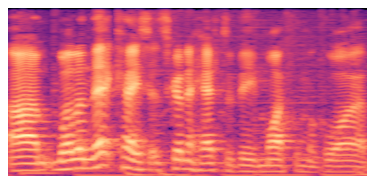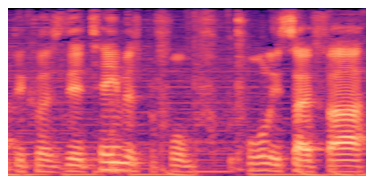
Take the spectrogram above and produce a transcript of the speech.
Um, well, in that case, it's going to have to be Michael Maguire because their team has performed poorly so far,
